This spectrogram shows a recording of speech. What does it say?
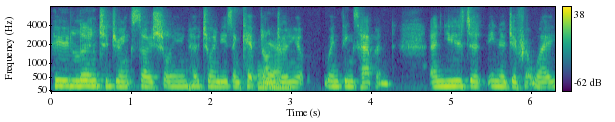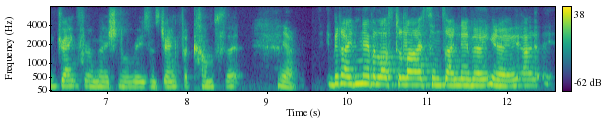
who learned to drink socially in her 20s and kept on Yeah. doing it when things happened and used it in a different way. Drank for emotional reasons, drank for comfort. Yeah. But I never lost a license. I never, you know, I,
